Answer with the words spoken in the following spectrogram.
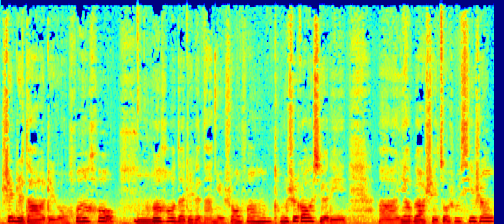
甚至到了这种婚后，婚后的这个男女双方同时高学历，啊，要不要谁做出牺牲？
